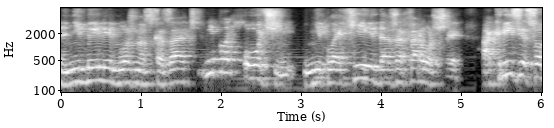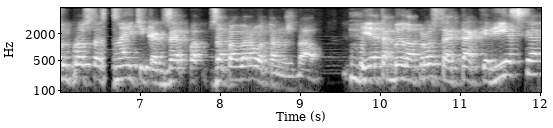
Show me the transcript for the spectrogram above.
они были, можно сказать, неплохі. очень неплохие, даже хорошие. А кризис он просто, знаете, как за, за поворотом ждал. И это было просто так резко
